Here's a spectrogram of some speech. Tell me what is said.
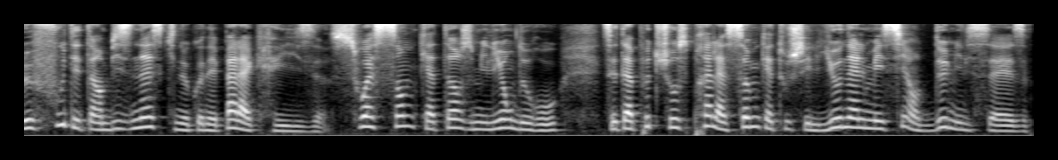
Le foot est un business qui ne connaît pas la crise. 74 millions d'euros, c'est à peu de choses près la somme qu'a touché Lionel Messi en 2016,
